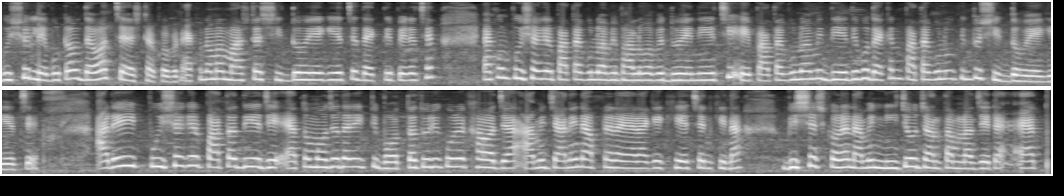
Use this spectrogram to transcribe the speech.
অবশ্যই লেবুটাও দেওয়ার চেষ্টা করবেন। এখন আমার মাছটা সিদ্ধ হয়ে গিয়েছে, দেখতে পেরেছেন? এখন পুঁইশাকের পাতাগুলো আমি ভালোভাবে ধুয়ে নিয়েছি। এই পাতাগুলো আমি দিয়ে দেবো। দেখেন পাতাগুলো কিন্তু সিদ্ধ হয়ে গিয়েছে। আর এই পুঁইশাকের পাতা দিয়ে যে এত মজাদার একটি ভর্তা তৈরি করে খাওয়া যায়, আমি জানি না আপনারা এর আগে খেয়েছেন কি না বিশ্বাস করেন, আমি নিজেও জানতাম না যে এটা এত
